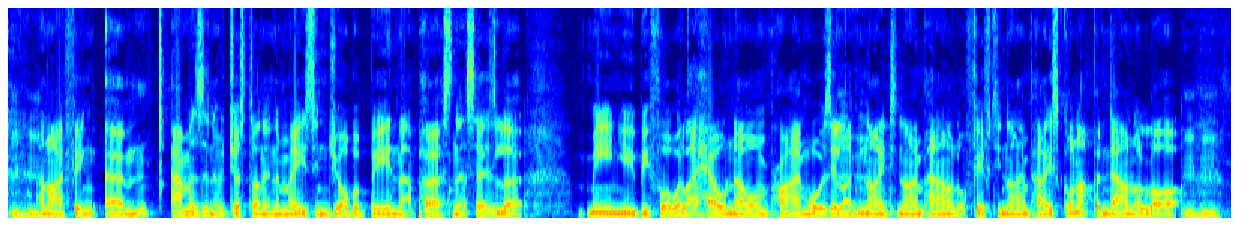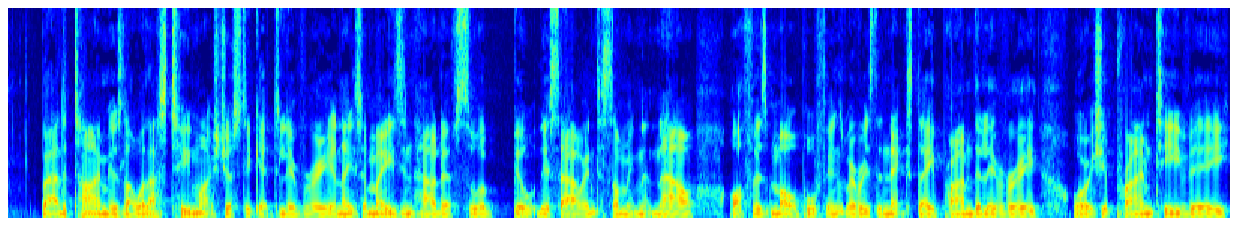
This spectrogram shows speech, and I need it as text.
Mm-hmm. And I think um, Amazon have just done an amazing job of being that person that says, look. Me and you before were like hell no on Prime. What was it like Mm-hmm. ninety nine pound or fifty nine pound? It's gone up and down a lot But at the time, it was like, well, that's too much just to get delivery. And it's amazing how they've sort of built this out into something that now offers multiple things, whether it's the next day Prime delivery or it's your Prime TV.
